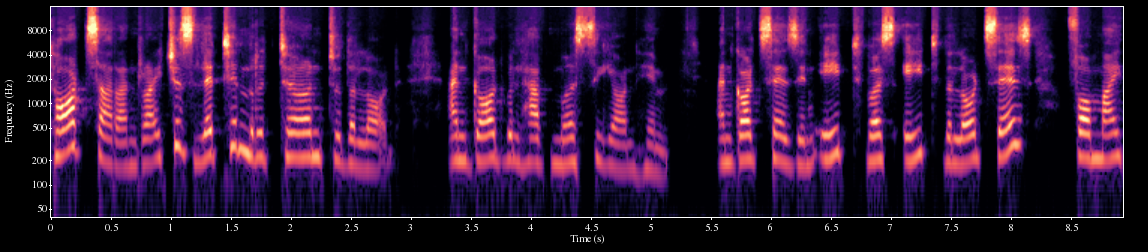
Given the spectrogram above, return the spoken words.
thoughts are unrighteous let him return to the lord and God will have mercy on him. And God says in 8, verse 8, the Lord says, For my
